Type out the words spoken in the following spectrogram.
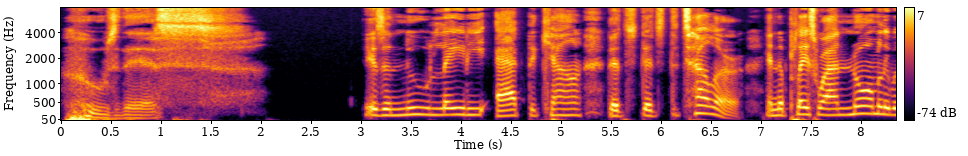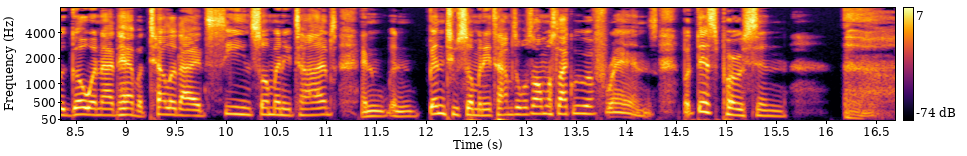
Who's this? Is a new lady at the counter that's that's the teller in the place where I normally would go and I'd have a teller that I had seen so many times and, and been to so many times. It was almost like we were friends. But this person uh,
